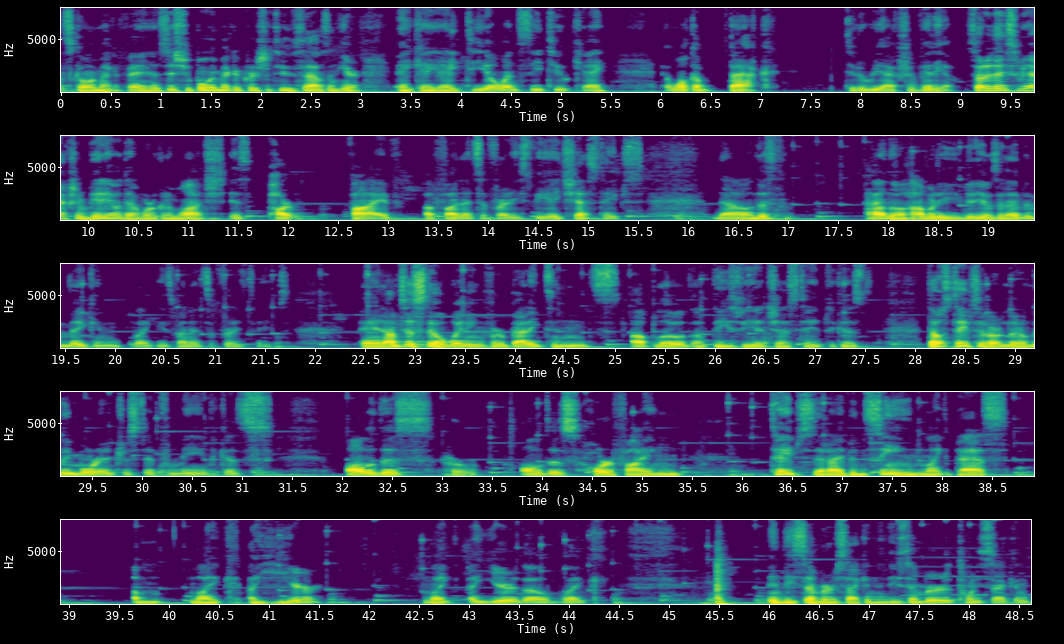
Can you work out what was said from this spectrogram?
What's going Mega fans? It's your boy Mega Christian 2000 here, aka TONC2K, and welcome back to the reaction video. So today's reaction video that we're gonna watch is part 5 of Five Nights at Freddy's VHS tapes. Now this, I don't know how many videos that I've been making like these Five Nights at Freddy's tapes. And I'm just still waiting for Battington's upload of these VHS tapes because those tapes that are literally more interested for me because all of this her all of this horrifying tapes that I've been seeing like past um like a year like a year though like in December 2nd and December 22nd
